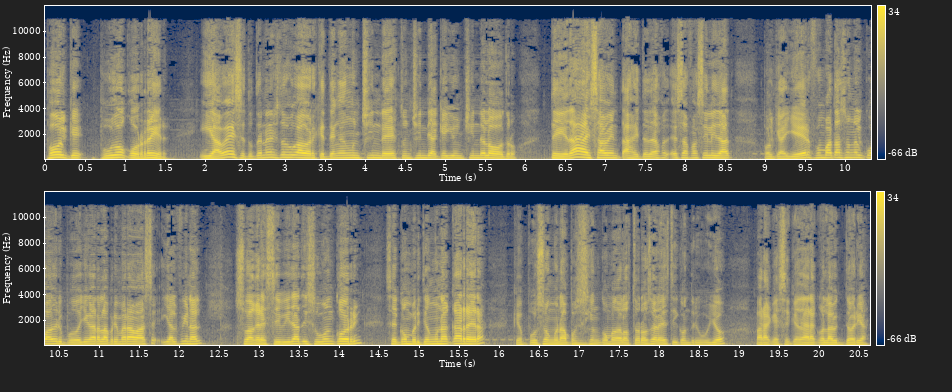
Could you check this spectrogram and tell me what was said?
Porque pudo correr. Y a veces tú tener estos jugadores que tengan un chin de esto, un chin de aquello, un chin de lo otro, te da esa ventaja y te da esa facilidad. Porque ayer fue un batazo en el cuadro y pudo llegar a la primera base. Y al final su agresividad y su buen corring se convirtió en una carrera que puso en una posición cómoda a los Toros Celeste y contribuyó para que se quedara con la victoria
